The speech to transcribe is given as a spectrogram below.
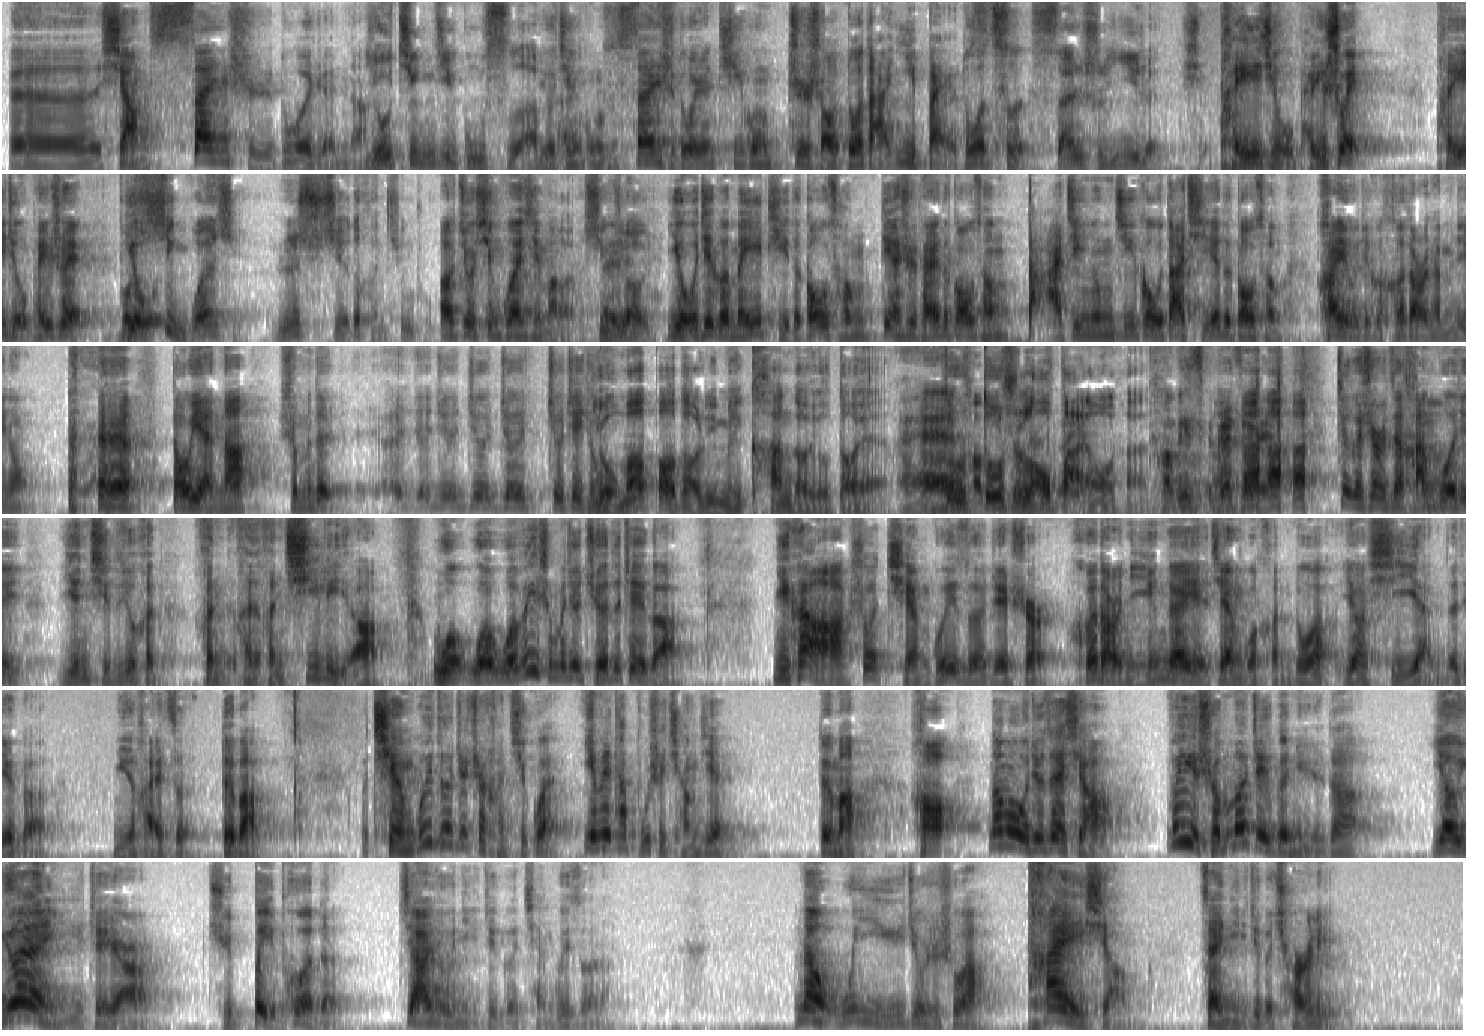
呃，向三十多人呢，由经纪公司啊，由经纪公司三十多人提供至少多达一百多次，三十一人陪酒陪睡，陪酒陪睡有性关系，人写的很清楚啊，就性关系嘛，性教育有这个媒体的高层、电视台的高层、大金融机构、大企业的高层，还有这个何导他们这种 导演呐什么的。呃，就就就就这种有吗？报道里没看到有导演，哎，都是都是老板，我看逃避责任，这个事儿在韩国就引起的就很很很很凄厉啊！我我我为什么就觉得这个？你看啊，说潜规则这事儿，何导你应该也见过很多要戏演的这个女孩子，对吧？潜规则这事儿很奇怪，因为它不是强奸，对吗？好，那么我就在想，为什么这个女的要愿意这样去被迫的？加入你这个潜规则呢？那无异于就是说啊，太想在你这个圈儿里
